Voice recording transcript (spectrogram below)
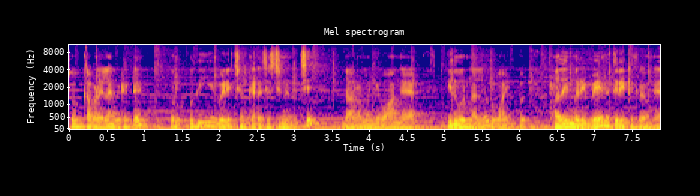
ஸோ கவலையெல்லாம் விட்டுட்டு ஒரு புதிய வெளிச்சம் கிடச்சிச்சுன்னு நினச்சி தாராளமாக இங்கே வாங்க. இது ஒரு நல்ல ஒரு வாய்ப்பு. அதே மாதிரி வேலை தேடிட்டு இருக்கிறவங்க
